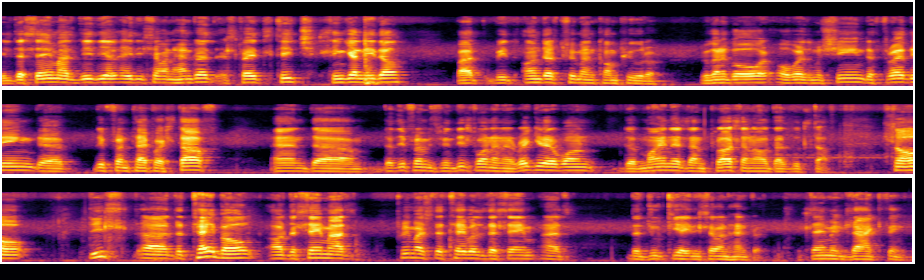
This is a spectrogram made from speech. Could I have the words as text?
it's the same as DDL-8700 straight stitch single needle but with under trim and computer. We're going to go over, over the machine the threading the different type of stuff. And um, the difference between this one and a regular one the minus and plus and all that good stuff. So this uh, the table are the same as pretty much the table is the same as the Juki 8700 same exact thing.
